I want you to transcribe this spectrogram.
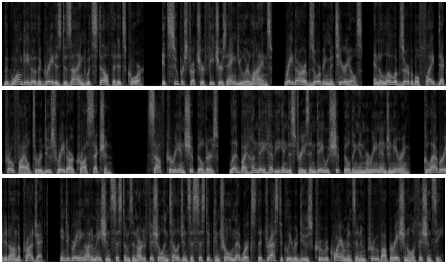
The Gwanggaeto the Great is designed with stealth at its core. Its superstructure features angular lines, radar-absorbing materials, and a low observable flight deck profile to reduce radar cross-section. South Korean shipbuilders, led by Hyundai Heavy Industries and Daewoo Shipbuilding and Marine Engineering, collaborated on the project, integrating automation systems and artificial intelligence-assisted control networks that drastically reduce crew requirements and improve operational efficiency.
